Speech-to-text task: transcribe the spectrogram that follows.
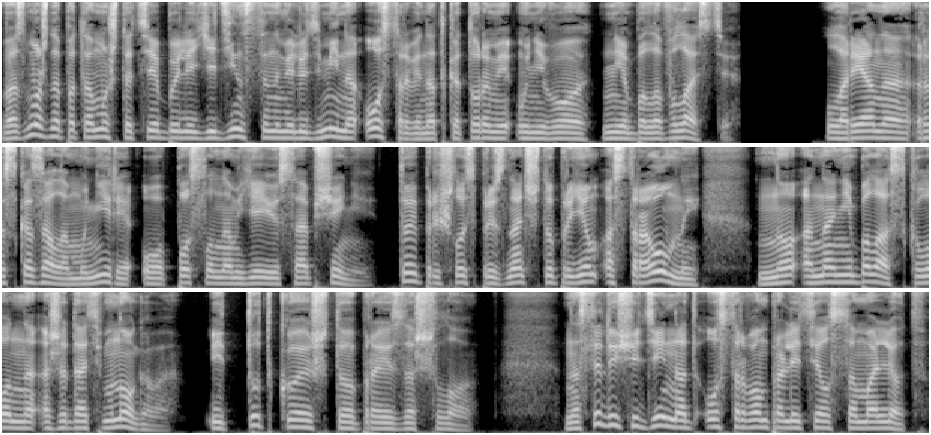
возможно, потому что те были единственными людьми на острове, над которыми у него не было власти. Лариана рассказала Мунире о посланном ею сообщении. Той пришлось признать, что прием остроумный, но она не была склонна ожидать многого. И тут кое-что произошло. На следующий день над островом пролетел самолет.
